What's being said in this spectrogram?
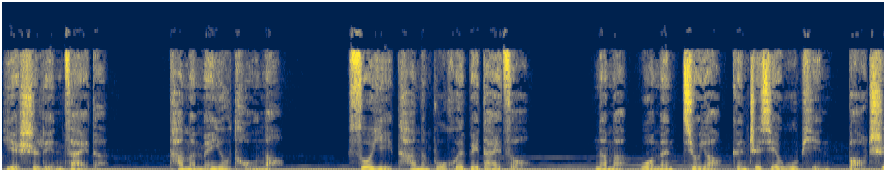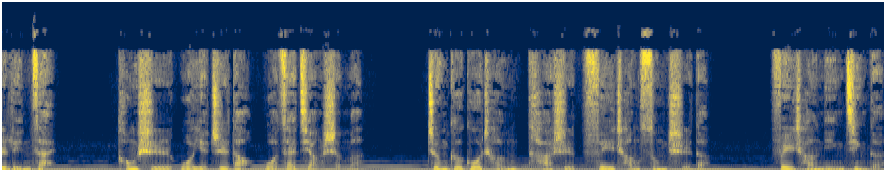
也是临在的，它们没有头脑。所以他们不会被带走，那么我们就要跟这些物品保持临在。同时，我也知道我在讲什么。整个过程它是非常松弛的，非常宁静的，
